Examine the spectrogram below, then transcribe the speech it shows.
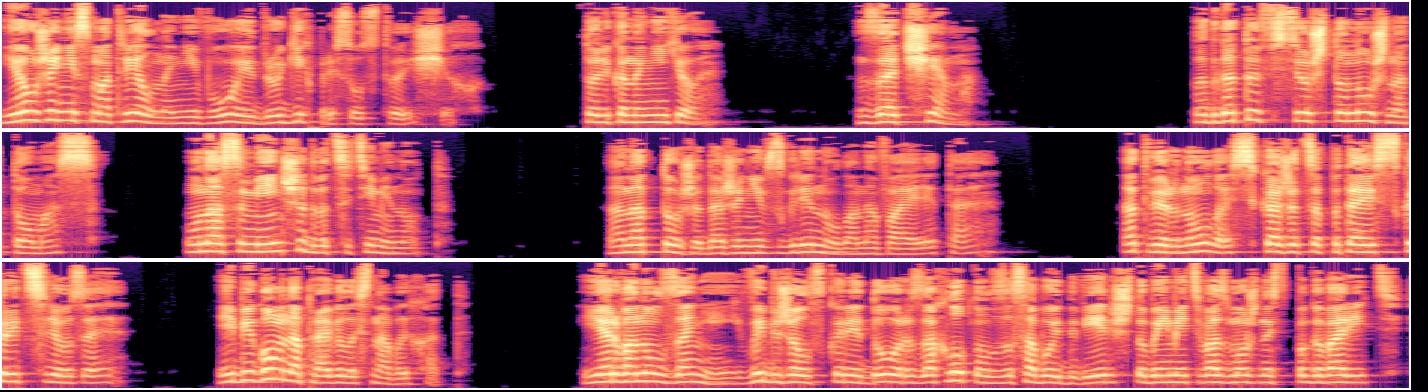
Я уже не смотрел на него и других присутствующих. Только на нее. «Зачем?» «Подготовь все, что нужно, Томас. У нас меньше двадцати минут». Она тоже даже не взглянула на Вайлета. Отвернулась, кажется, пытаясь скрыть слезы, и бегом направилась на выход. Я рванул за ней, выбежал в коридор, захлопнул за собой дверь, чтобы иметь возможность поговорить.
